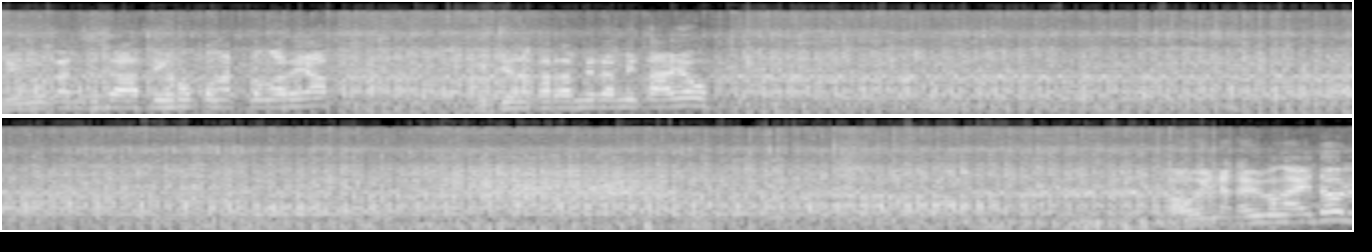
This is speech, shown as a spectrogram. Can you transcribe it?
Yung maganda sa ating pangatlong area. Medyo nakarami-rami tayo. Pauwi na kami mga idol.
